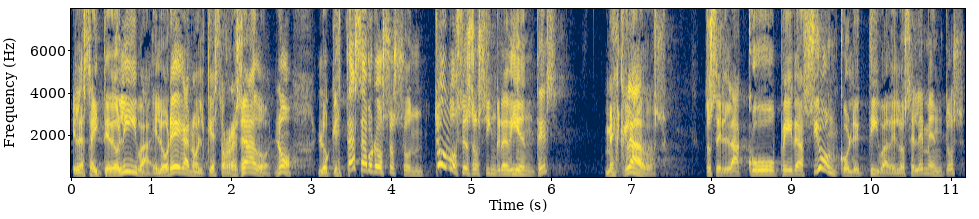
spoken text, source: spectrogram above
el aceite de oliva, el orégano, el queso rallado. No, lo que está sabroso son todos esos ingredientes mezclados. Entonces, la cooperación colectiva de los elementos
